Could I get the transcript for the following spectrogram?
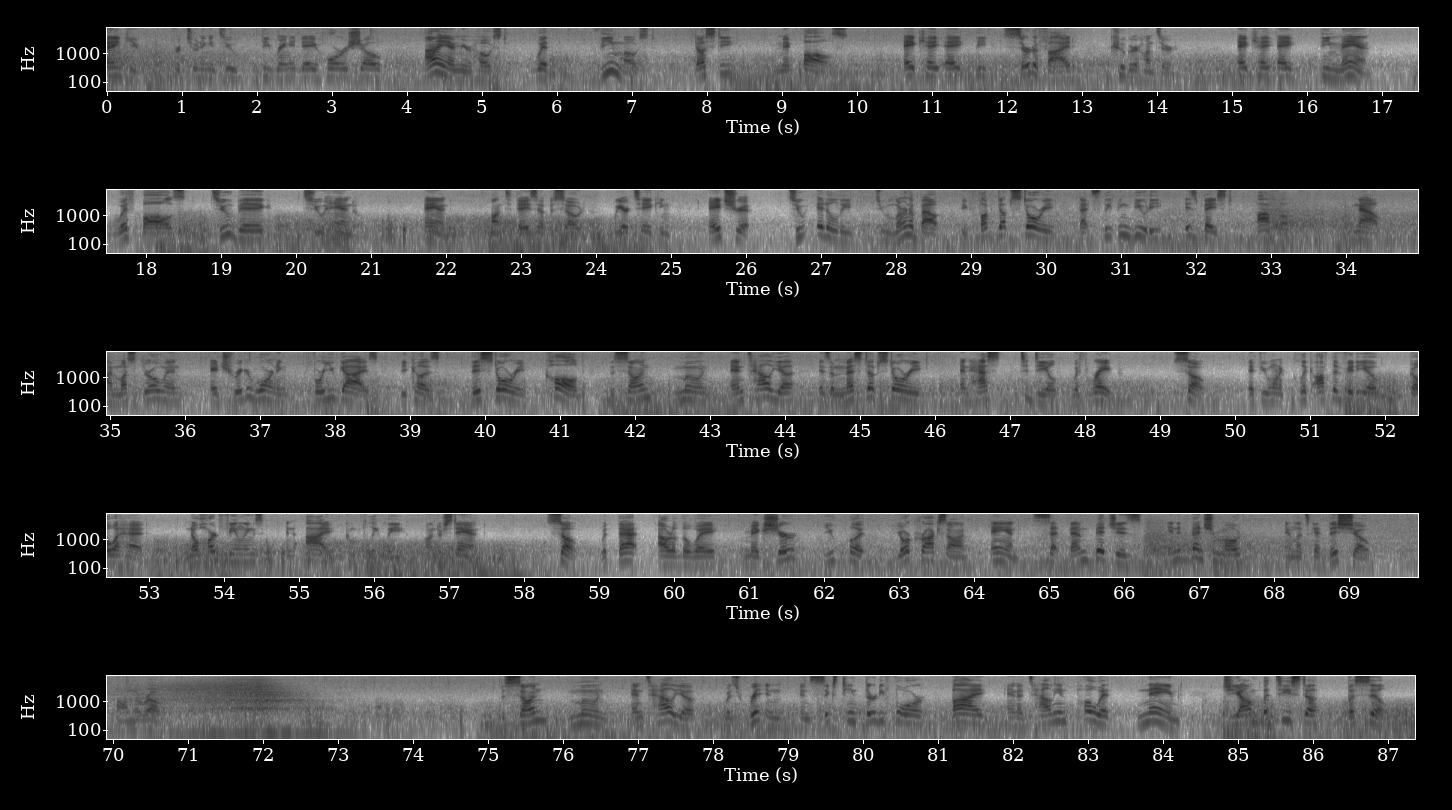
Thank you for tuning into the Rainy Day Horror Show. I am your host with the most Dusty McBalls, aka the certified cougar hunter, aka the man with balls too big to handle. And on today's episode, we are taking a trip to Italy to learn about the fucked up story that Sleeping Beauty is based off of. Now, I must throw in a trigger warning for you guys because this story called The Sun, Moon, and Talia is a messed up story and has to deal with rape. So, if you want to click off the video, go ahead. No hard feelings, and I completely understand. So, with that out of the way, make sure you put your Crocs on and set them bitches in adventure mode, and let's get this show on the road. The Sun, Moon, and Talia was written in 1634 by an Italian poet named Giambattista Basile.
